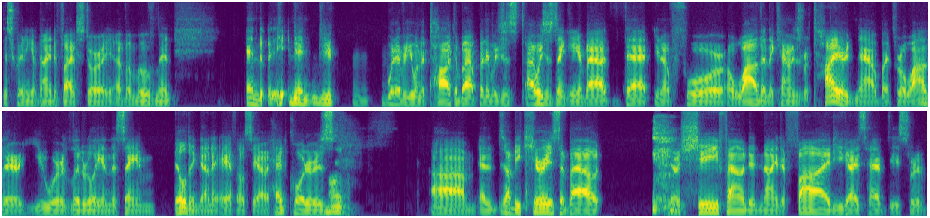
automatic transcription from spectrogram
the screening of Nine to Five Story of a Movement and and you whatever you want to talk about but it was just i was just thinking about that you know for a while then the karen's retired now but for a while there you were literally in the same building down at afl-CIO headquarters um and so i'd be curious about you know she founded nine to five. You guys had these sort of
